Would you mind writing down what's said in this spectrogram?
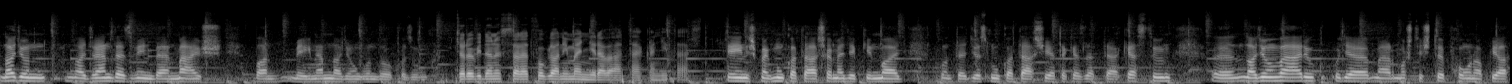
Nagyon nagy rendezvényben májusban még nem nagyon gondolkozunk. Ha röviden össze lehet foglalni, mennyire válták a nyitást? Én is, meg munkatársam egyébként majd pont egy összmunkatársi értekezlettel kezdtünk. Nagyon várjuk, ugye már most is több hónapja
